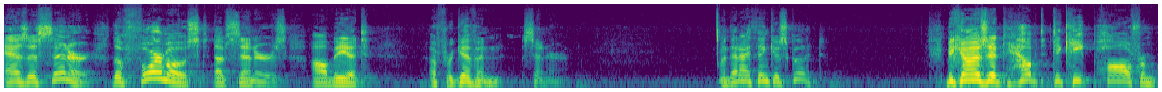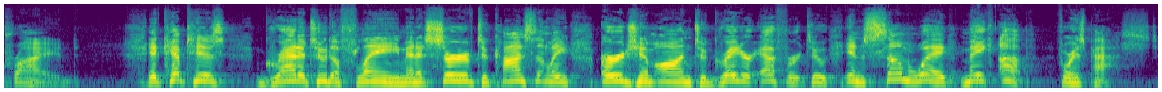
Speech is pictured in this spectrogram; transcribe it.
as a sinner, the foremost of sinners, albeit a forgiven sinner. And that I think is good because it helped to keep Paul from pride. It kept his gratitude aflame, and it served to constantly urge him on to greater effort to, in some way, make up for his past.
